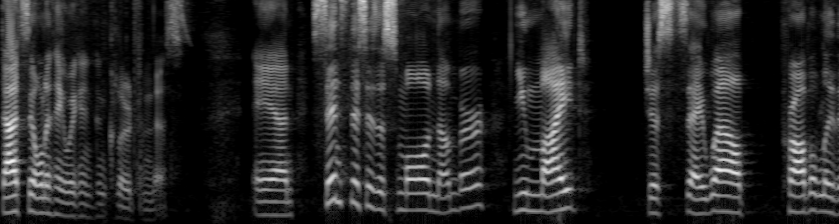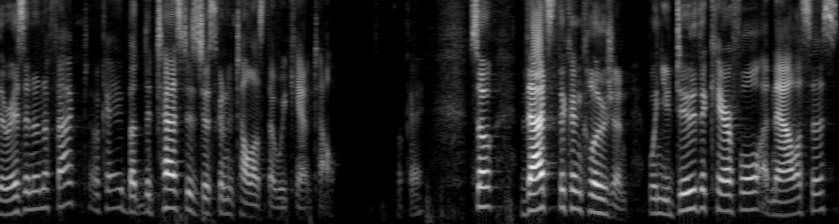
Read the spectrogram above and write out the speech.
that's the only thing we can conclude from this. And since this is a small number, you might just say, well, probably there isn't an effect, okay? But the test is just going to tell us that we can't tell, okay? So that's the conclusion. When you do the careful analysis,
